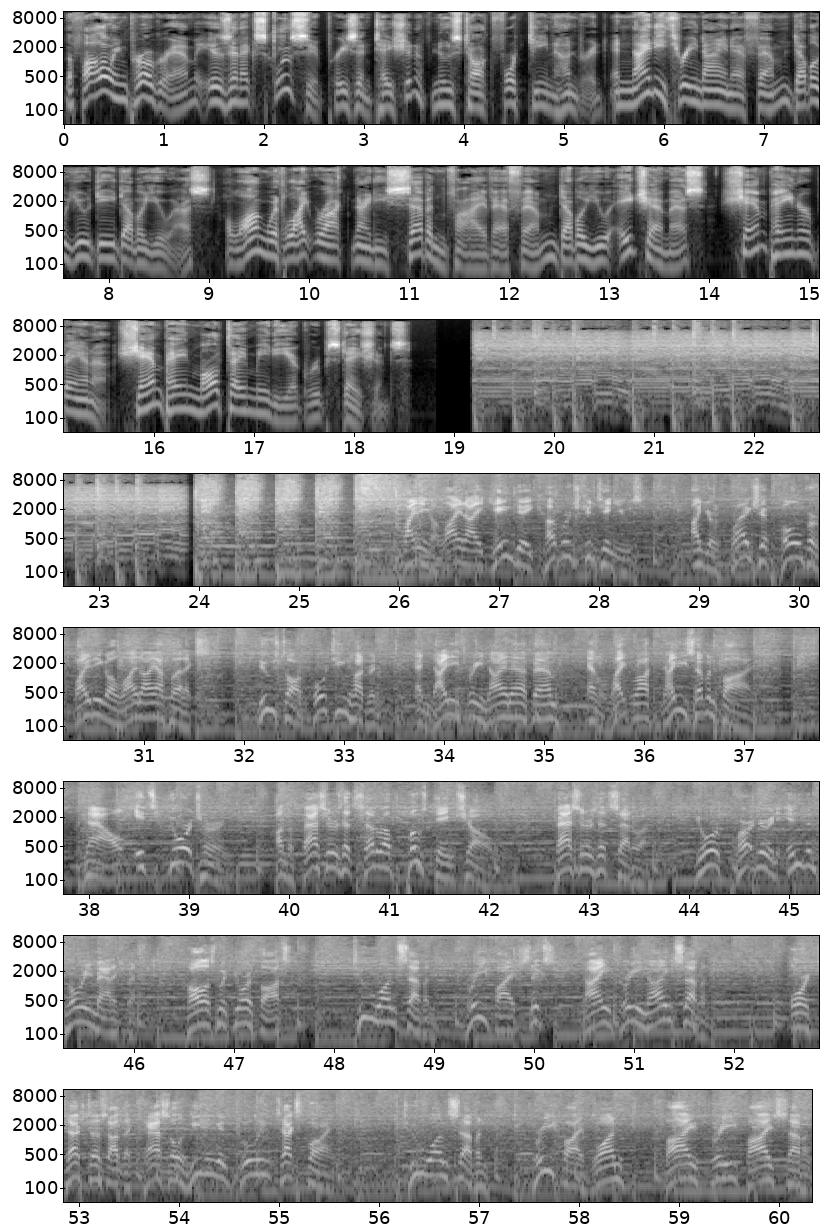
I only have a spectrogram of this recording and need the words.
The following program is an exclusive presentation of News Talk 1400 and 93.9 FM WDWS, along with Light Rock 97.5 FM WHMS, Champaign Urbana, Champaign Multimedia Group stations. Fighting Illini game day coverage continues on your flagship home for Fighting Illini Athletics. News Talk 1400 and 93.9 FM and Light Rock 97.5. Now it's your turn on the Fasteners Etc. post-game show. Fasteners Etc., your partner in inventory management. Call us with your thoughts 217-356-9397 or text us on the Castle Heating and Cooling text line 217 351 5357.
